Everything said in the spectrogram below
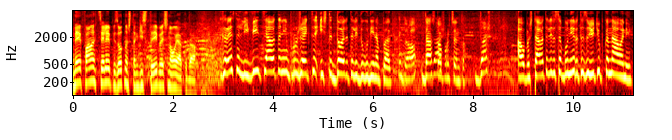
Не, фанах целият епизод на штангистите и беше много яко, да. Хареса ли ви цялата ни прожекция и ще дойдете ли до година пък? Да, да, 100%. Да. А обещавате ли да се абонирате за YouTube канала ни?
